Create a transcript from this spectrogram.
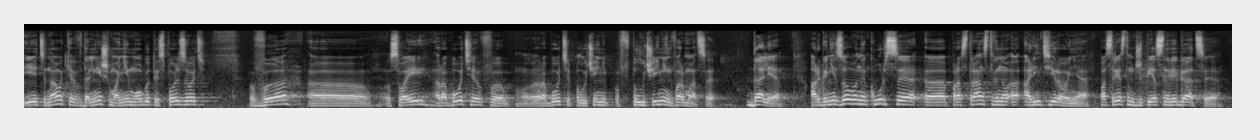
И эти навыки в дальнейшем они могут использовать в э, своей работе, в э, работе получения, в получении информации. Далее. Организованы курсы э, пространственного ориентирования посредством GPS-навигации –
